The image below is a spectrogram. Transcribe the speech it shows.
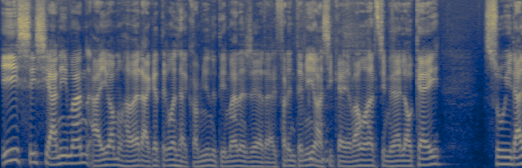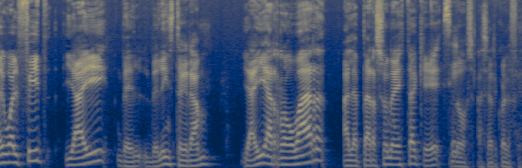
Y si se animan, ahí vamos a ver, acá tengo la community manager al frente mío, así que vamos a ver si me da el ok. Subir algo al feed y ahí, del, del Instagram, y ahí a robar a la persona esta que Sí. nos acercó a la fe.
